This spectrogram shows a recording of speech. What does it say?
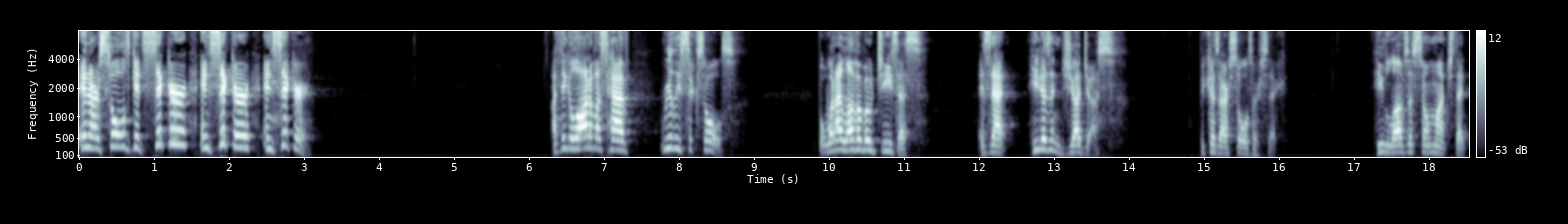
and our souls get sicker and sicker and sicker. I think a lot of us have really sick souls. But what I love about Jesus is that He doesn't judge us because our souls are sick. He loves us so much that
